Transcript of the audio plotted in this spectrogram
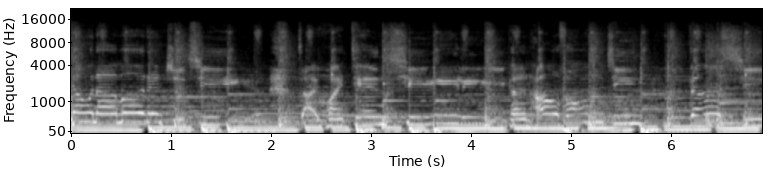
有那么点志气，在坏天气里看好风景的心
